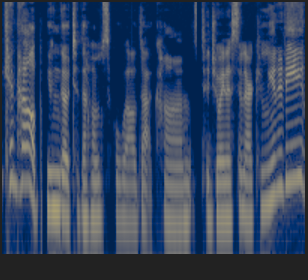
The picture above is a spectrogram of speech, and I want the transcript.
can help. You can go to thehomeschoolwell.com to join us in our community.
